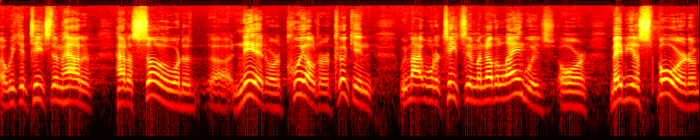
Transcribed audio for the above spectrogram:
Uh, we can teach them how to, how to sew or to uh, knit or quilt or cooking. We might want to teach them another language or maybe a sport or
